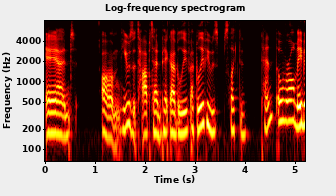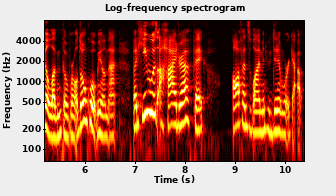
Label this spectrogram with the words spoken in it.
And um, he was a top 10 pick, I believe. I believe he was selected 10th overall, maybe 11th overall. Don't quote me on that. But he was a high draft pick, offensive lineman who didn't work out.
